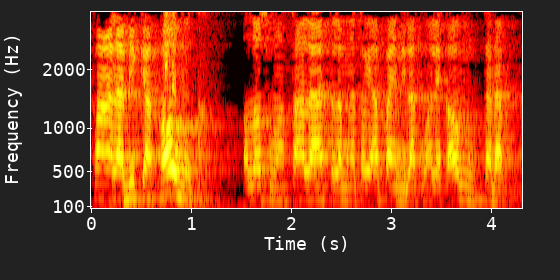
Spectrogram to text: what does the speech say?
fa'ala bika qaumuk. Allah Subhanahu wa taala telah mengetahui apa yang dilakukan oleh kaum terhadap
